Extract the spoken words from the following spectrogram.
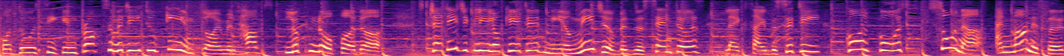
For those seeking proximity to key employment hubs, look no further. Strategically located near major business centers like Cyber City, Gold Coast, Sohna and Manesar,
